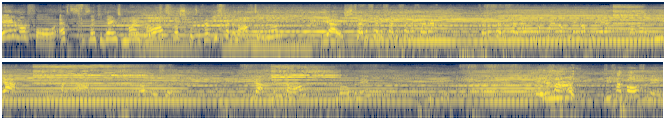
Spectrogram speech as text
Helemaal vol. Echt, zodat je denkt, my god, dat is goed. We gaan iets verder naar achteren doen. Juist. Verder, verder, verder, verder, verder. Verder, verder, verder. Nog meer, nog meer, nog meer. Ja, dit gaat aan. Dat is hem. Ja, linkerhand. Bovenin. Die gaat, die gaat bovenin.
